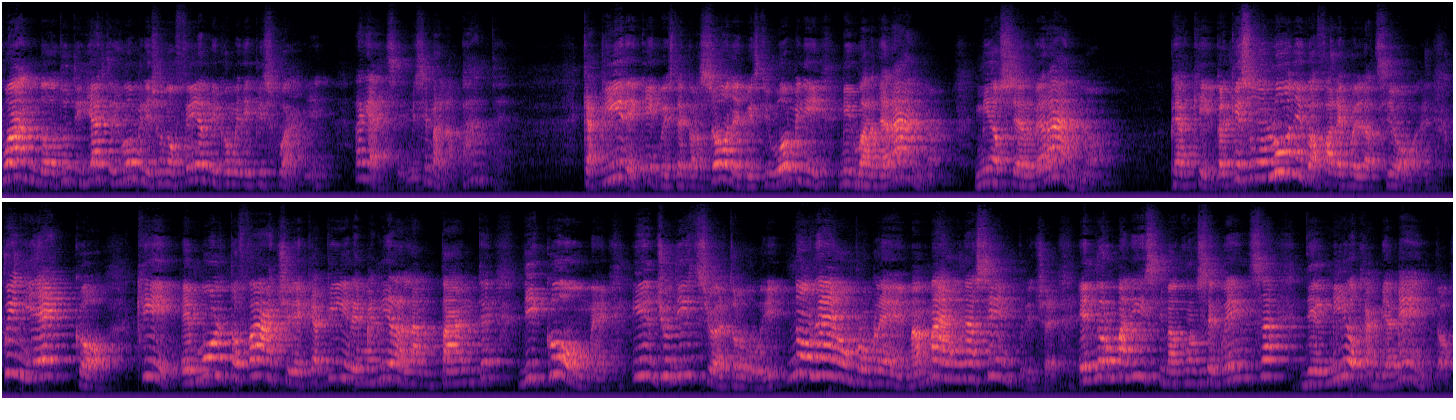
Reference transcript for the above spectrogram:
quando tutti gli altri uomini sono fermi come dei pisquani, ragazzi, mi sembra lampante. Capire che queste persone, questi uomini mi guarderanno, mi osserveranno. Perché? Perché sono l'unico a fare quell'azione. Quindi ecco che è molto facile capire in maniera lampante di come il giudizio altrui non è un problema, ma è una semplice e normalissima conseguenza del mio cambiamento,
